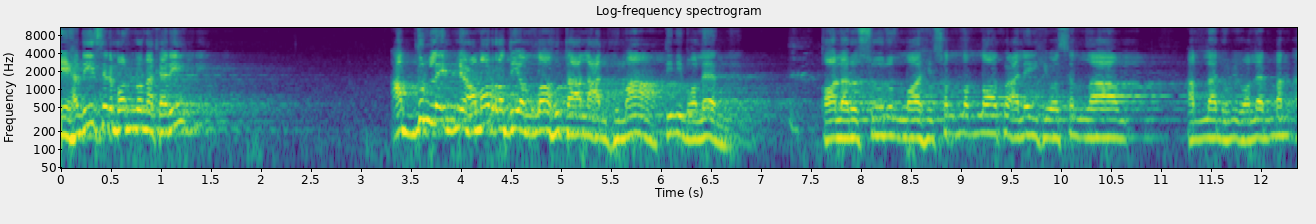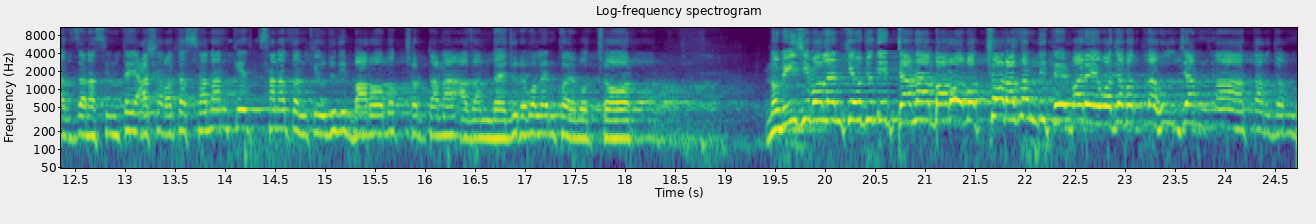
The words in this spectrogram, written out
এই হাদিসের বর্ণনাকারী ইবনে অমর রদি আল্লাহ তিনি বলেন বলেন কেউ যদি বারো টানা আজান বলেন কয় বছর? নবীজি বলেন, কেউ যদি টানা 12 বছর আজান দিতে পারে তার জন্য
